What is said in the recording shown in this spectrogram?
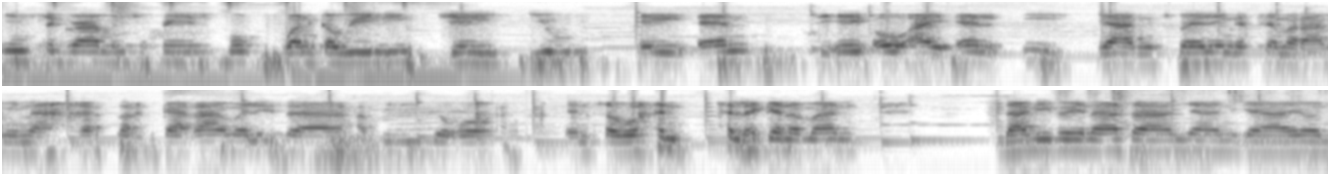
Instagram and sa Facebook, Juan Kawili, J-U-A-N-C-A-O-I-L-E. E. Yan, spelling kasi maraming nakaka- nakakamali sa apelido ko. And sa Juan, talaga naman, lagi ko inaasahan yan. Kaya yun,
